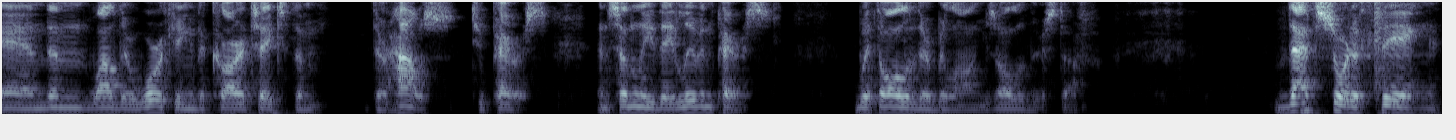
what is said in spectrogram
and then while they're working, the car takes them their house to Paris, and suddenly they live in Paris with all of their belongings, all of their stuff. That sort of thing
